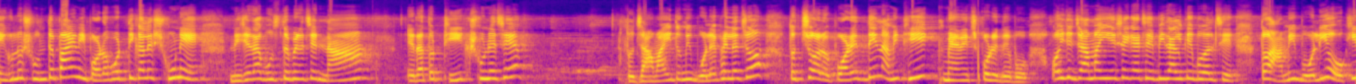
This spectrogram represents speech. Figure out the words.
এইগুলো শুনতে পায়নি? পরবর্তীকালে শুনে নিজেরা বুঝতে পেরেছে, না, এরা তো ঠিক শুনেছে। তো জামাই তুমি বলে ফেলেছো, তো চলো পরের দিন আমি ঠিক ম্যানেজ করে দেব। ওই যে জামাই এসে গেছে বিড়ালকে বলছে। তো আমি বলি, ও কি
